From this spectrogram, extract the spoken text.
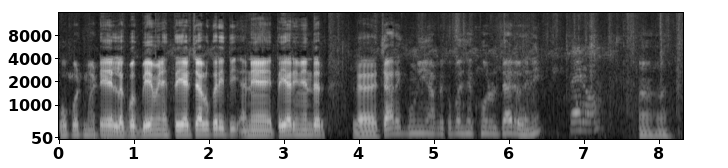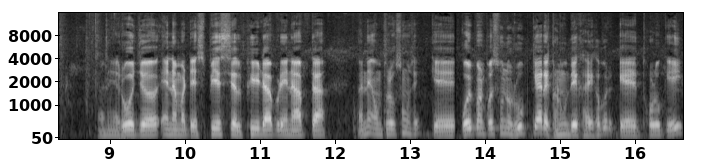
પોપટ. માટે લગભગ બે મહિના તૈયારી ચાલુ કરી હતી. અને તૈયારીની અંદર લ- ચારેક ગુણી આપણે ખબર છે ખોર ચાર્યો છે નહીં હા હા. અને રોજ એના માટે સ્પેશિયલ ફીડ આપણે એને આપતા. અને આમ થોડુંક શું છે કે કોઈ પણ પશુનું રૂપ ક્યારે ઘણું દેખાય ખબર? કે થોડુંક એ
